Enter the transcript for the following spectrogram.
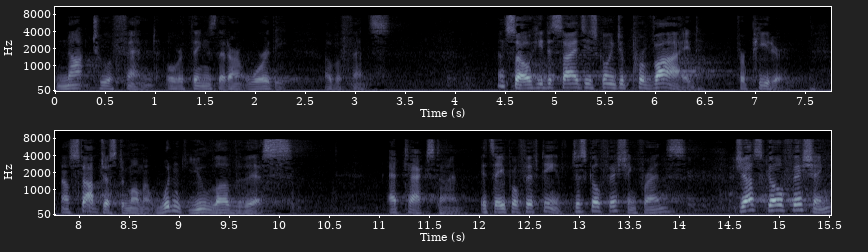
not to offend over things that aren't worthy of offense. And so he decides he's going to provide for Peter. Now, stop just a moment. Wouldn't you love this? at tax time. It's April 15th. Just go fishing, friends. Just go fishing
